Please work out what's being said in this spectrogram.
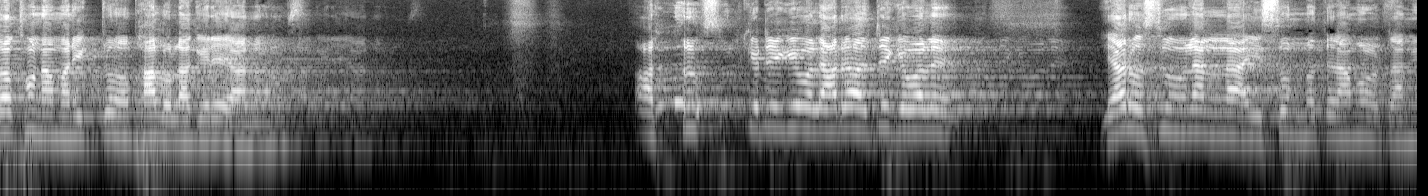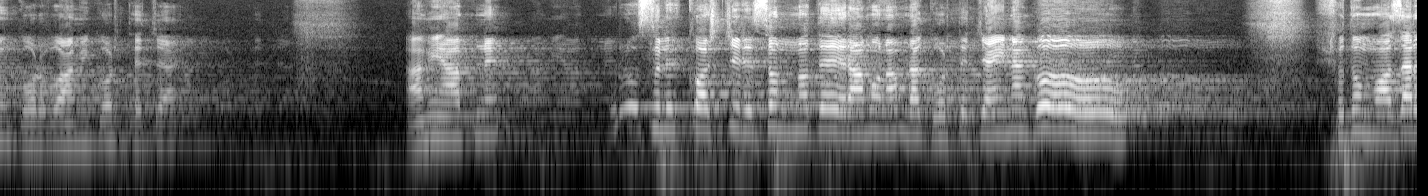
তখন আমার একটু ভালো লাগে রে আনাস। বলে বলে এই আমলটা আমি করব, আমি করতে চাই। আমি আপনি রসুলের কষ্টের সন্ন্যতের আমল আমরা করতে চাই না গো। শুধু মজার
